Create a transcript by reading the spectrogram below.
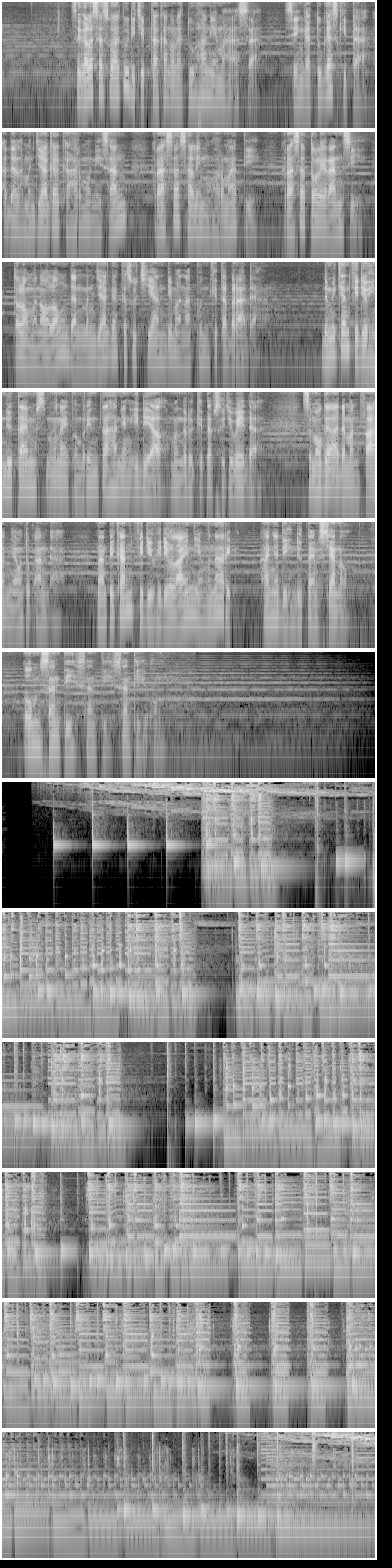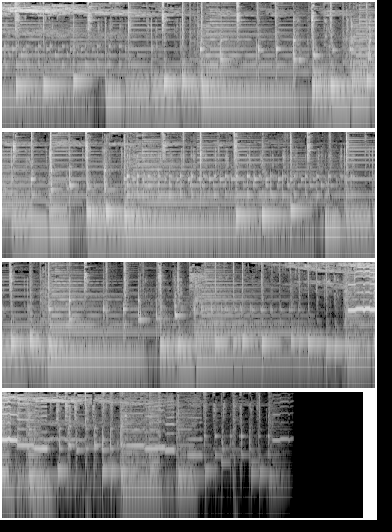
Segala sesuatu diciptakan oleh Tuhan Yang Maha Esa, sehingga tugas kita adalah menjaga keharmonisan, rasa saling menghormati, rasa toleransi, tolong-menolong, dan menjaga kesucian di mana pun kita berada. Demikian video Hindu Times mengenai pemerintahan yang ideal menurut kitab suci Weda. Semoga ada manfaatnya untuk Anda. Nantikan video-video lain yang menarik hanya di Hindu Times Channel. Om Santi Santi Santi Om.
